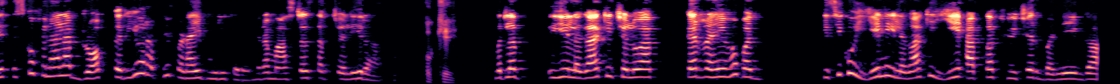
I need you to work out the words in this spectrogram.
इसको फ़िलहाल आप ड्रॉप करिए और अपनी पढ़ाई पूरी करो। मेरा मास्टर्स तब चल ही रहा था। ओके मतलब ये लगा कि चलो आप कर रहे हो बट किसी को ये नहीं लगा कि ये आपका फ्यूचर बनेगा।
